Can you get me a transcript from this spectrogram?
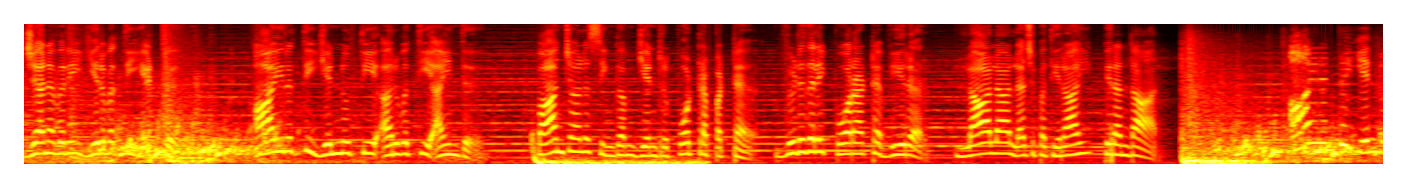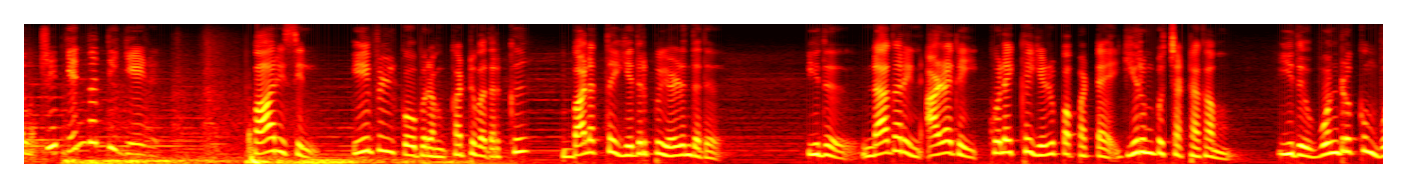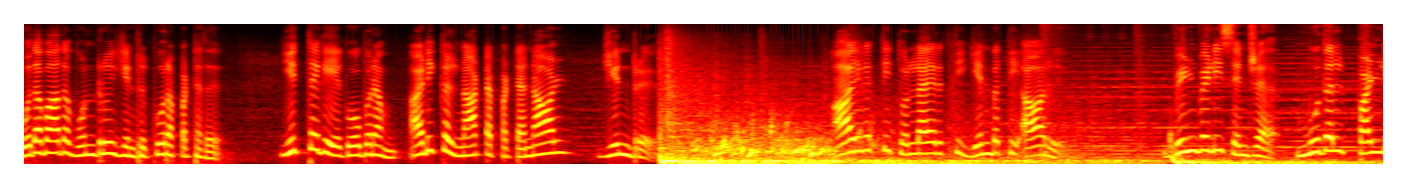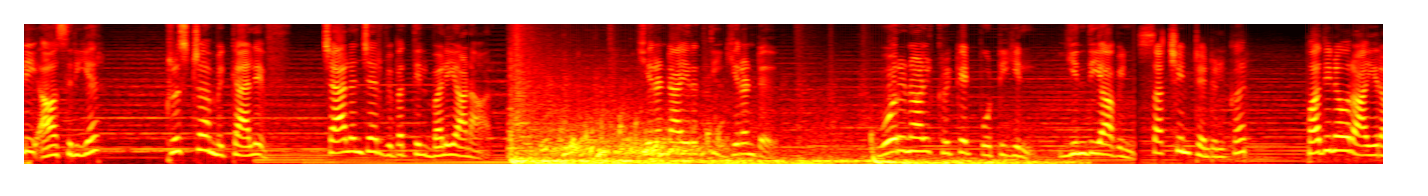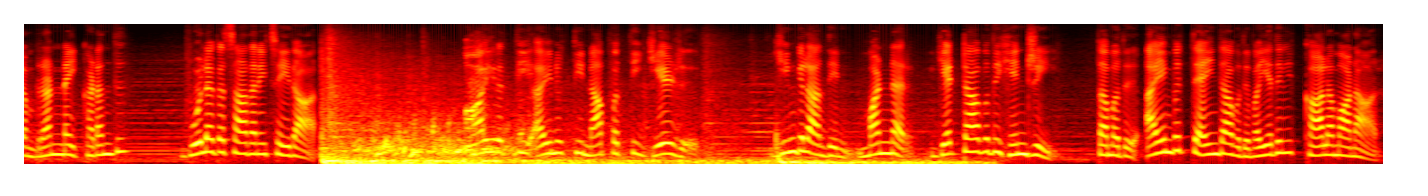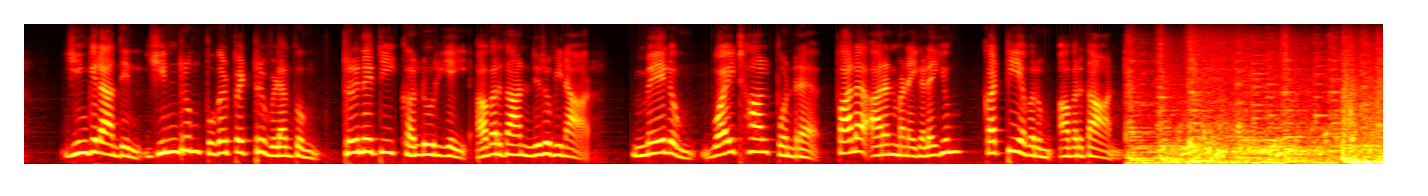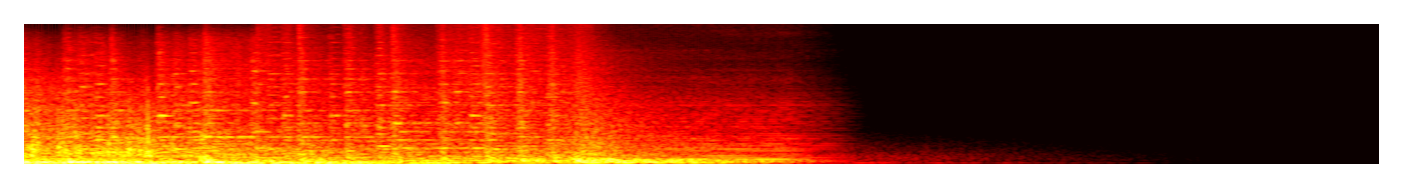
ஜனவரி இருபத்தி எட்டு ஆயிரத்தி எண்ணூத்தி அறுபத்தி ஐந்து பாஞ்சால சிங்கம் என்று போற்றப்பட்ட விடுதலைப் போராட்ட வீரர் லாலா லஜபதி ராய் பிறந்தார். ஆயிரத்து எண்ணூற்றி எண்பத்தி ஏழு. பாரிஸில் ஈஃபில் கோபுரம் கட்டுவதற்கு பலத்த எதிர்ப்பு எழுந்தது. இது நகரின் அழகை குலைக்க எழுப்பப்பட்ட இரும்புச் சட்டகம். இது ஒன்றுக்கும் உதவாத ஒன்று என்று கூறப்பட்டது. இத்தகைய கோபுரம் அடிக்கல் நாட்டப்பட்ட நாள் இன்று. ஆயிரத்தி தொள்ளாயிரத்தி எண்பத்தி ஆறு. விண்வெளி சென்ற முதல் பள்ளி ஆசிரியர் கிறிஸ்டா மிக்காலிஃப் சேலஞ்சர் விபத்தில் பலியானார். இரண்டாயிரத்தி இரண்டு. ஒருநாள் கிரிக்கெட் போட்டியில் இந்தியாவின் சச்சின் டெண்டுல்கர் பதினோராயிரம் ரன்னை கடந்து உலக சாதனை செய்தார். ஆயிரத்தி ஐநூத்தி நாற்பத்தி ஏழு இங்கிலாந்தின் மன்னர் எட்டாவது ஹென்றி தமது ஐம்பத்தி ஐந்தாவது வயதில் காலமானார். இங்கிலாந்தில் இன்றும் புகழ்பெற்று விளங்கும் ட்ரினிட்டி கல்லூரியை அவர்தான் நிறுவினார். மேலும் ஒயிட் ஹால் போன்ற பல அரண்மனைகளையும் கட்டியவரும் அவர்தான்.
